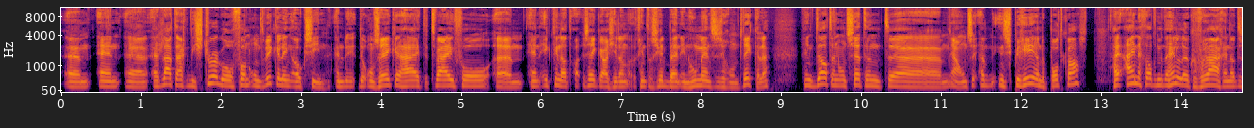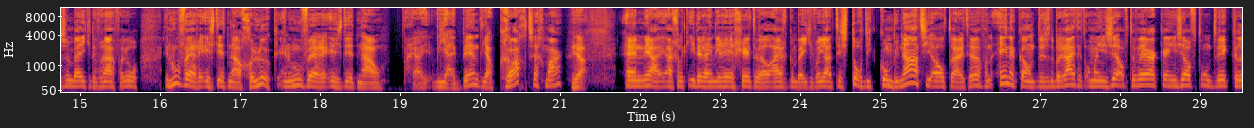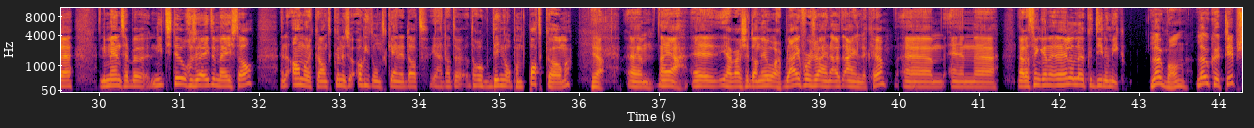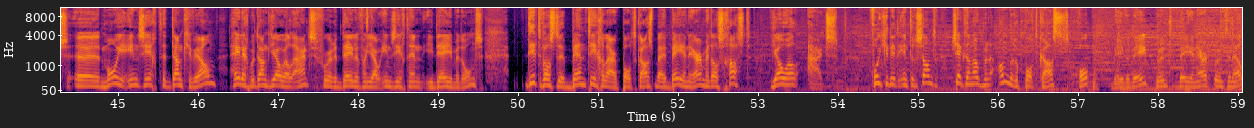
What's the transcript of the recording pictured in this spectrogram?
Ehm, en eh, het laat eigenlijk die struggle van ontwikkeling ook zien. En de, de onzekerheid, de twijfel. Ehm, en ik vind dat, zeker als je dan geïnteresseerd bent in hoe mensen zich ontwikkelen, vind ik dat een ontzettend eh, ja, ontzettend inspirerende podcast. Hij eindigt altijd met een hele leuke vraag. En dat is een beetje de vraag van, joh, in hoeverre is dit nou geluk? En in hoeverre is dit nou, nou ja, wie jij bent, jouw kracht, zeg maar? Ja. En ja, eigenlijk iedereen die reageert er wel eigenlijk een beetje van... ja, het is toch die combinatie altijd. Hè? Van de ene kant dus de bereidheid om aan jezelf te werken... en jezelf te ontwikkelen. Die mensen hebben niet stilgezeten meestal. En de andere kant kunnen ze ook niet ontkennen... dat, ja, dat er toch ook dingen op een pad komen. Ja. Ehm, nou ja, eh, ja, waar ze dan heel erg blij voor zijn uiteindelijk. Hè? Ehm, en eh, nou, dat vind ik een, een hele leuke dynamiek. Leuk man, leuke tips, eh, mooie inzichten, dankjewel. Heel erg bedankt Joël Aarts voor het delen van jouw inzichten en ideeën met ons. Dit was de Ben Tigelaar podcast bij BNR met als gast Joël Aarts. Vond je dit interessant? Check dan ook mijn andere podcasts op www.bnr.nl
